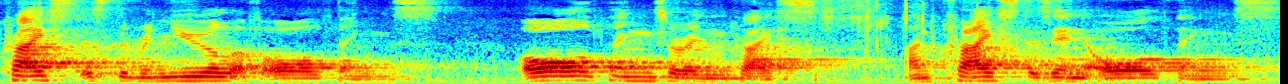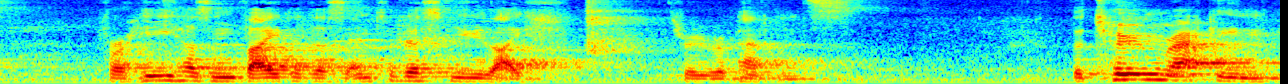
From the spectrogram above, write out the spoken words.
Christ is the renewal of all things. All things are in Christ, and Christ is in all things, for he has invited us into this new life through repentance. The tomb wrecking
